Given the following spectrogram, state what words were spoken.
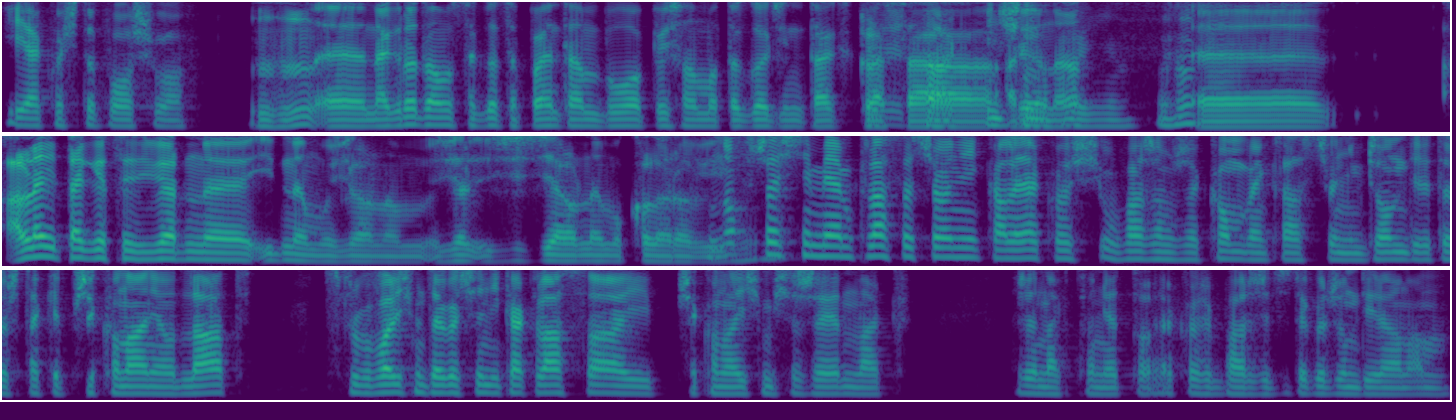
i jakoś to poszło. Mhm. E, nagrodą, z tego co pamiętam, było 50 motogodzin, tak? Klasa tak, Ariona. Mhm. E, ale i tak jesteś wierny innemu zielonemu, zielonemu kolorowi. No wcześniej miałem klasę ciągnik, ale jakoś uważam, że Combine Class ciągnik John Deere to już takie przekonanie od lat. Spróbowaliśmy tego ciągnika klasa i przekonaliśmy się, że jednak, że jednak to nie to. Jakoś bardziej do tego John Deere'a nam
